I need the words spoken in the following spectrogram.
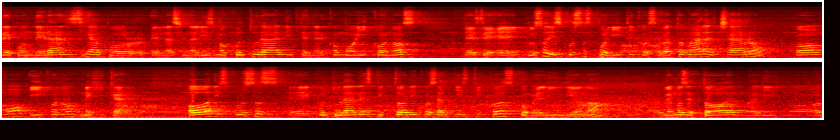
preponderancia por el nacionalismo cultural y tener como íconos, desde eh, incluso discursos políticos, se va a tomar al charro como ícono mexicano, o discursos eh, culturales, pictóricos, artísticos, como el indio, ¿no? Hablemos de todo el muralismo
